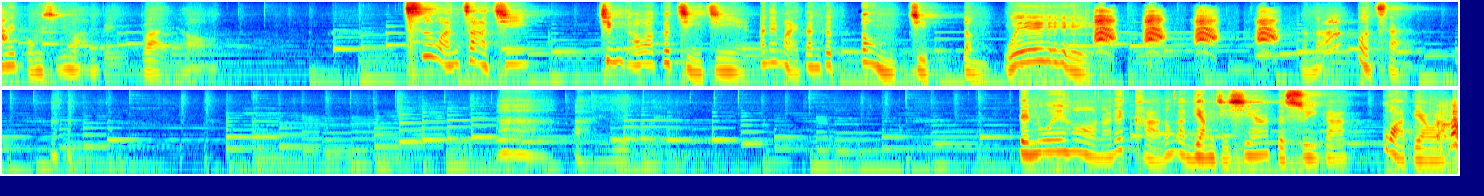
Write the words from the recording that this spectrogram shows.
因为公司嘛，北拜哈。吃完炸鸡，镜头啊，个几斤？安尼买单个冻一等，喂，有那么惨？电话吼，那咧卡拢个响一声，就随家挂掉了。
